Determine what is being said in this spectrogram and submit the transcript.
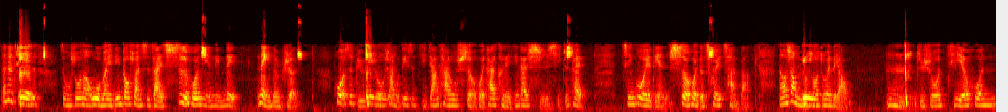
但是其实怎么说呢，我们已经都算是在适婚年龄内内的人。或者是比如说，像我弟是即将踏入社会，他可能已经在实习，就是他也经过一点社会的摧残吧。然后像我们有时候就会聊，嗯，比如说结婚，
